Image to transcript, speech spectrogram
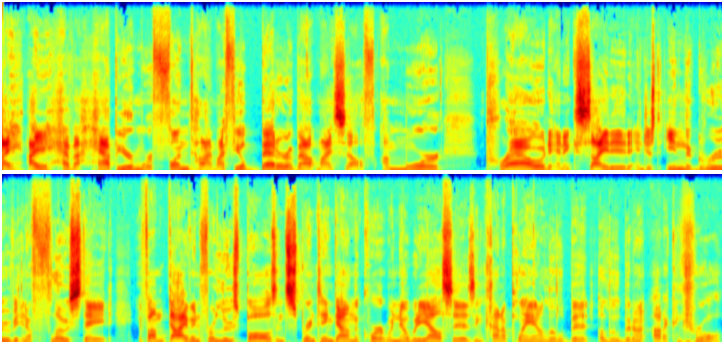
I, I have a happier, more fun time. I feel better about myself. I'm more proud and excited and just in the groove in a flow state if i'm diving for loose balls and sprinting down the court when nobody else is and kind of playing a little bit a little bit out of control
